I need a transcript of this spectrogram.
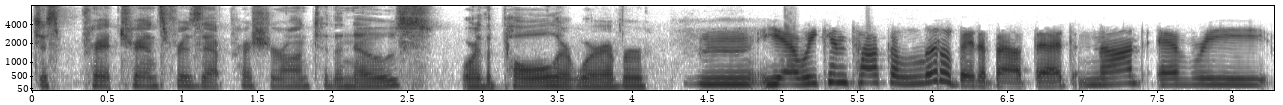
just pre- transfers that pressure onto the nose or the poll or wherever? Mm, yeah, we can talk a little bit about that. Not every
